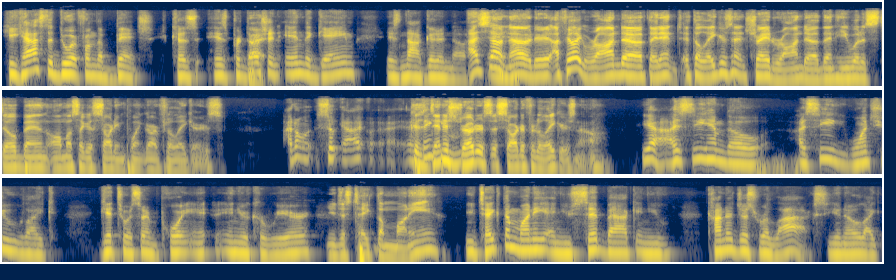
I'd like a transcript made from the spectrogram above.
he has to do it from the bench because his production right. in the game is not good enough. I just don't know, dude. I feel like Rondo, if they didn't, if the Lakers didn't trade Rondo, then he would have still been almost like a starting point guard for the Lakers. I don't. So I because Dennis he, Schroeder's the starter for the Lakers now. Yeah, I see him though. I see once you like get to a certain point in, in your career, you just take the money. You take the money and you sit back and you kind of just relax. You know, like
